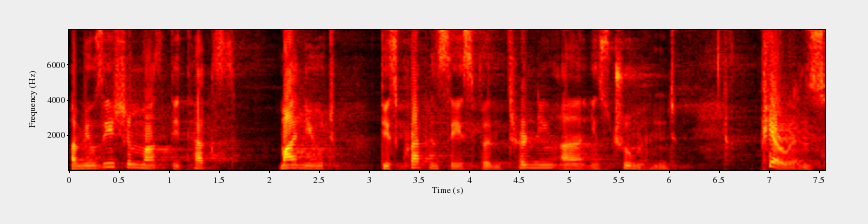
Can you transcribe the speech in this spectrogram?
A musician must detect minute discrepancies when turning an instrument. Parents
